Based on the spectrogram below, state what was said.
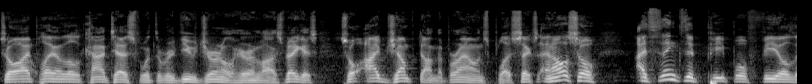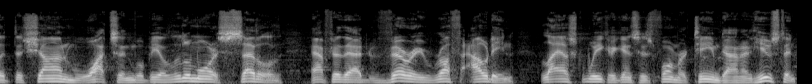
so I play a little contest with the Review Journal here in Las Vegas. So I jumped on the Browns plus six, and also I think that people feel that Deshaun Watson will be a little more settled after that very rough outing last week against his former team down in Houston.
